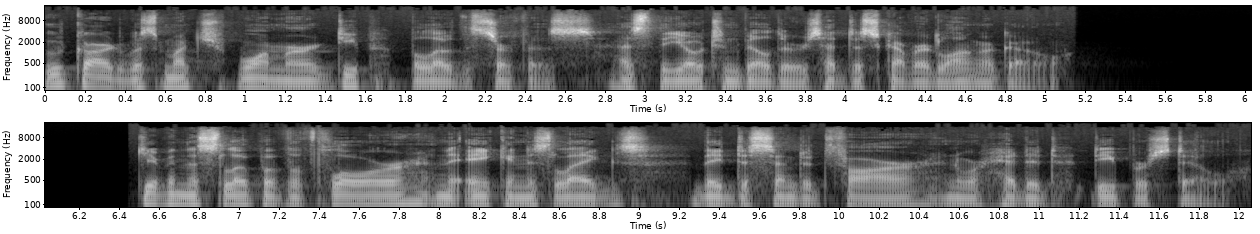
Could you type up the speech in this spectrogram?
Utgard was much warmer deep below the surface, as the Jotun builders had discovered long ago. Given the slope of the floor and the ache in his legs, they descended far and were headed deeper still.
